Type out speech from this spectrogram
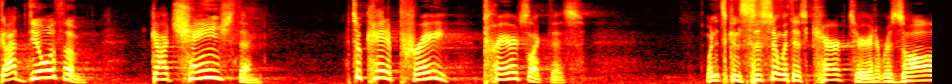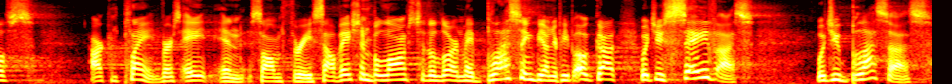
God, deal with them. God, change them. It's okay to pray prayers like this when it's consistent with his character and it resolves our complaint. Verse 8 in Psalm 3 Salvation belongs to the Lord. May blessing be on your people. Oh God, would you save us? Would you bless us?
